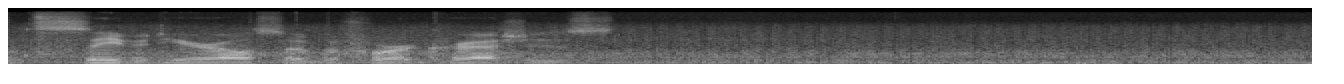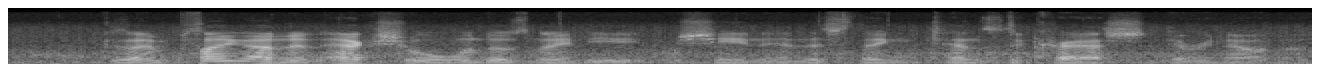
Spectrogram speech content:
Let's save it here also before it crashes. Because I'm playing on an actual Windows 98 machine, and this thing tends to crash every now and then.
